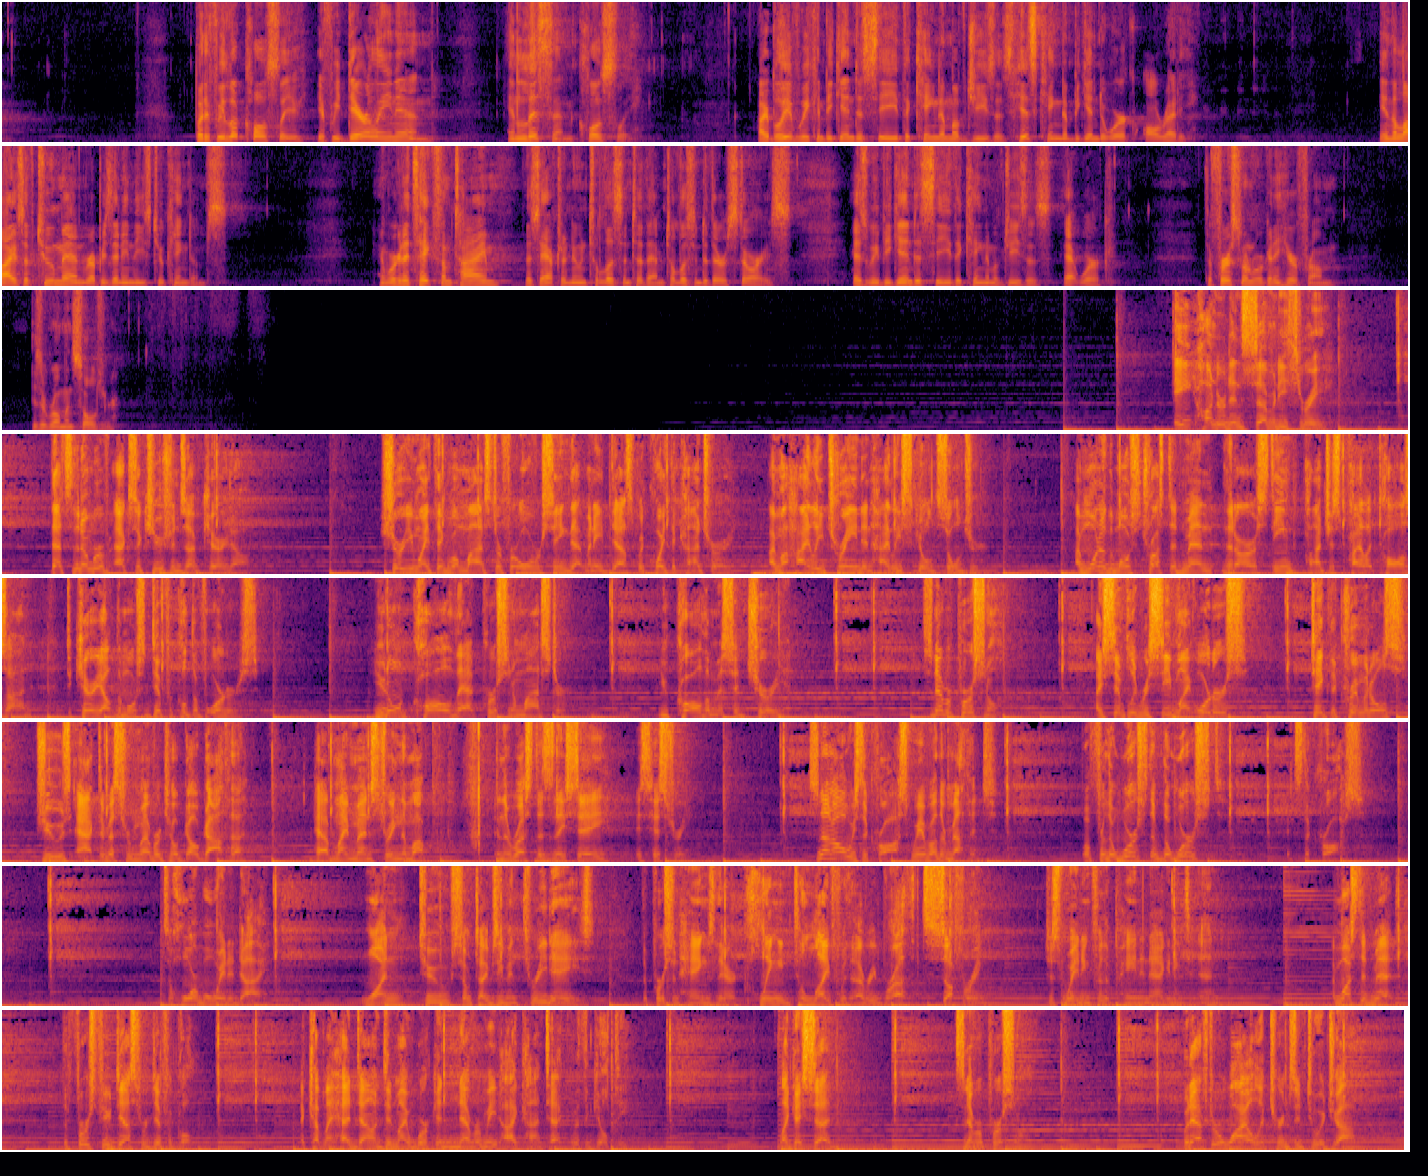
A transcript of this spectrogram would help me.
But if we look closely, if we dare lean in and listen closely, I believe we can begin to see the kingdom of Jesus, his kingdom, begin to work already in the lives of two men representing these two kingdoms. And we're going to take some time this afternoon to listen to them, to listen to their stories, as we begin to see the kingdom of Jesus at work. The first one we're going to hear from is a Roman soldier. Eight hundred and seventy-three. That's the number of executions I've carried out. Sure, you might think of a monster for overseeing that many deaths, but quite the contrary. I'm a highly trained and highly skilled soldier. I'm one of the most trusted men that our esteemed Pontius Pilate calls on to carry out the most difficult of orders. You don't call that person a monster, you call them a centurion. It's never personal. I simply receive my orders, take the criminals, Jews, activists, whomever to Golgotha, have my men string them up, and the rest, as they say, is history. It's not always the cross, we have other methods. But for the worst of the worst, it's the cross. It's a horrible way to die. One, two, sometimes even three days, the person hangs there, clinging to life with every breath, suffering, just waiting for the pain and agony to end. I must admit, the first few deaths were difficult. I kept my head down, did my work, and never made eye contact with the guilty. Like I said, it's never personal. But after a while, it turns into a job.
